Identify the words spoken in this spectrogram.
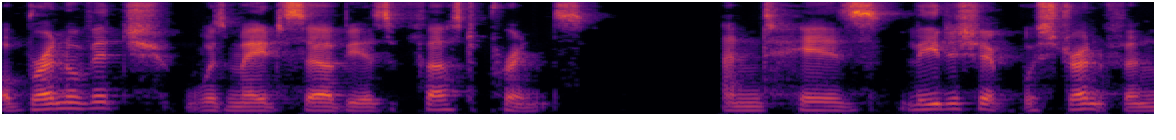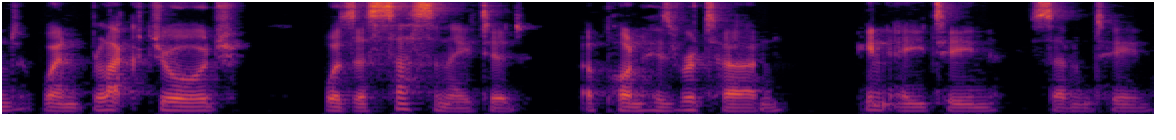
Obrenović was made Serbia's first prince, and his leadership was strengthened when Black George was assassinated upon his return in 1817.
